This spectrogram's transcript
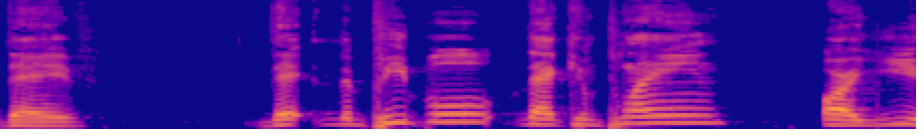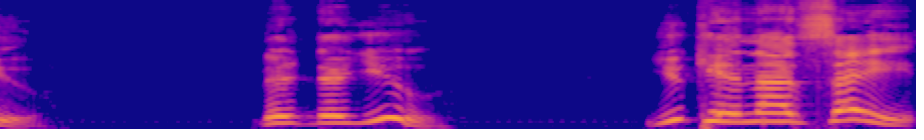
Dave. The the people that complain are you. They're they're you. You cannot say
